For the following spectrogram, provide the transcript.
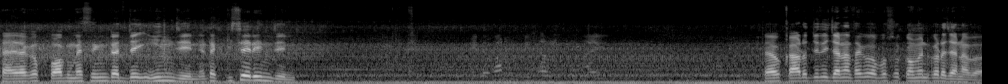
তাই দেখো পগ মেশিনটার যে ইঞ্জিন এটা কিসের ইঞ্জিন? তাও কারও যদি জানা থাকে অবশ্যই কমেন্ট করে জানাবা।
